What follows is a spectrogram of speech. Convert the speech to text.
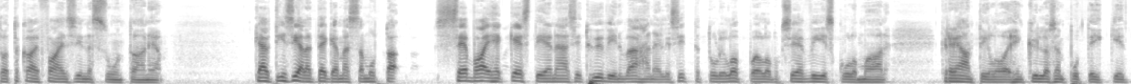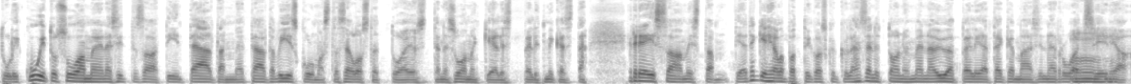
totta kai fine sinne suuntaan. Ja käytiin siellä tekemässä, mutta se vaihe kesti enää sitten hyvin vähän, eli sitten tuli loppujen lopuksi siihen viiskulmaan Krean tiloihin, Kyllösen putiikkiin, tuli kuitu Suomeen ja sitten saatiin täältä, me täältä viiskulmasta selostettua jo sitten ne suomenkieliset pelit, mikä sitä reissaamista tietenkin helpotti, koska kyllähän se nyt on mennä yöpeliä tekemään sinne Ruotsiin mm. ja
